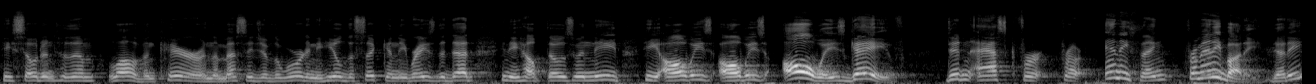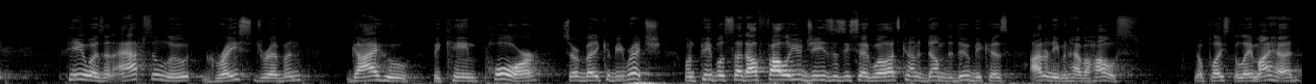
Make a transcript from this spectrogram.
He sowed into them love and care and the message of the word, and he healed the sick and he raised the dead and he helped those who in need. He always, always, always gave. Didn't ask for, for anything from anybody, did he? He was an absolute grace driven guy who became poor so everybody could be rich when people said, I'll follow you, Jesus, he said, Well, that's kind of dumb to do because I don't even have a house, no place to lay my head.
